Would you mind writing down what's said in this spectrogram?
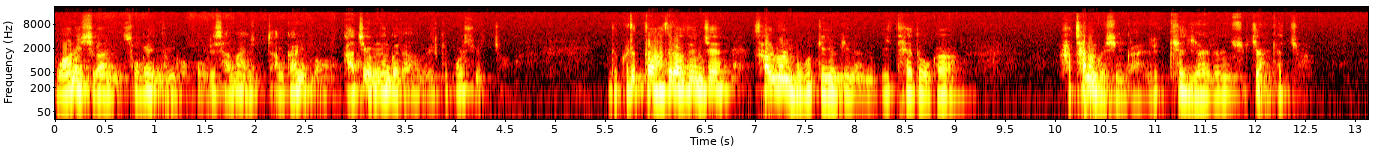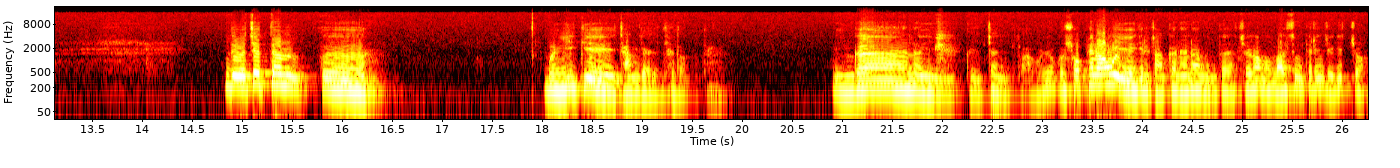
무한의 시간 속에 있는 거고 우리 삶은 잠깐이고 가치 없는 거다. 뭐 이렇게 볼 수 있죠. 근데 그렇다 하더라도 이제 삶을 무겁게 여기는 이 태도가 하찮은 것인가 이렇게 이야기하기는 쉽지 않겠죠. 근데 어쨌든 어, 뭐 이게 장자의 태도입니다. 인간의 그 입장이기도 하고요. 그 쇼펜하우의 얘기를 잠깐 해놨는데 제가 뭐 말씀드린 적 있죠.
